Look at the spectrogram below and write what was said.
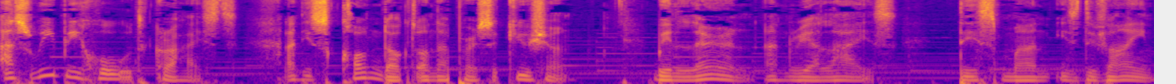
As we behold Christ and his conduct under persecution, we learn and realize this man is divine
